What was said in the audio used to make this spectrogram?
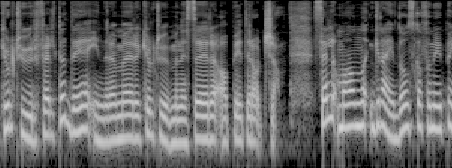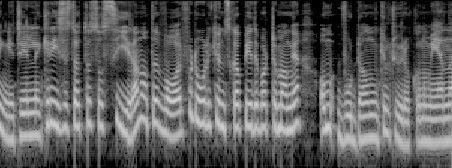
kulturfeltet. Det innrømmer kulturminister Abid Raja. Selv om han greide å skaffe mye penger til krisestøtte, så sier han at det var for dårlig kunnskap i departementet om hvordan kulturøkonomien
